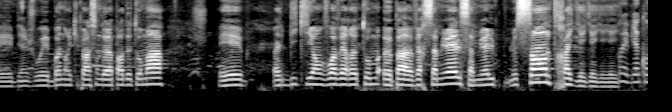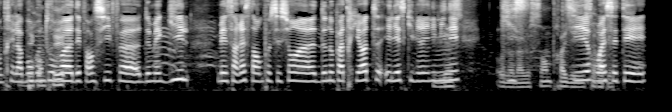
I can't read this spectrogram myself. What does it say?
Et bien joué, bonne récupération de la part de Thomas. Et Balbi qui envoie vers, euh, Thomas, euh, pas, vers Samuel. Samuel, le centre. Aïe, aïe, aïe, aïe. Ouais, bien contré là, bon retour euh, défensif euh, de McGill. Mais ça reste en possession de nos patriotes. Elias qui vient éliminer. Oh là le centre. Aïe, ouais, c'était.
